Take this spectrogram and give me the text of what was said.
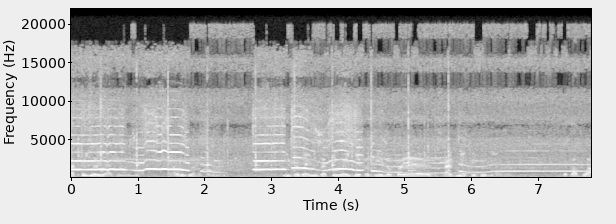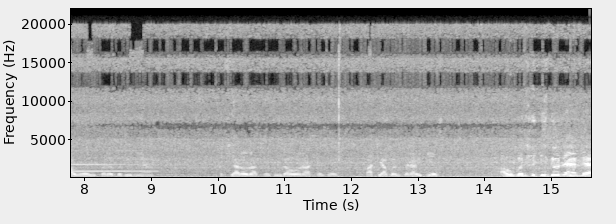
લખેલી હોય યાદ જવું જોઈએ તમારે. એ બધાની ગતિ હોય છે, પછી એ લોકોએ સાહેબને કીધું ત્યાં કે બાપુ આવું આવું કરે બધું ત્યાં. હથિયારો રાખે, ગુંડાઓ રાખે છે પાટિયા બંધ કરાવી દે છે. આવું બધું કીધું ને એટલે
